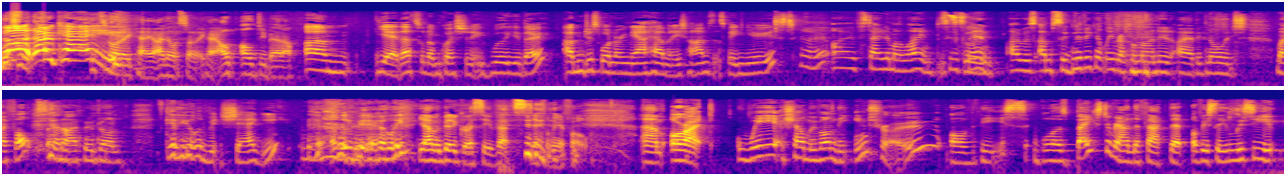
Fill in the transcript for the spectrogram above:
Not okay. it's not okay. I know it's not okay. I'll, I'll do better. Um, yeah, that's what I'm questioning. Will you though? I'm just wondering now how many times it's been used. No, I've stayed in my lane since good. then. I was I'm significantly reprimanded. I have acknowledged my faults and I've moved on. It's getting a little bit shaggy, a little bit early. Yeah, I'm a bit aggressive. That's definitely a fault. Um, all right, we shall move on. The intro of this was based around the fact that obviously Lissy,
